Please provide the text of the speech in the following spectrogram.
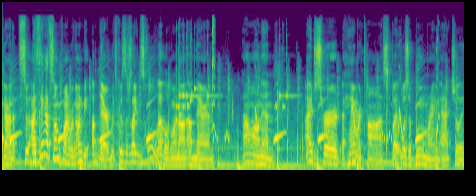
guy. So I think at some point we're going to be up there, but because there's like this whole level going on up there, and I want in. I just heard a hammer toss, but it was a boomerang, actually.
